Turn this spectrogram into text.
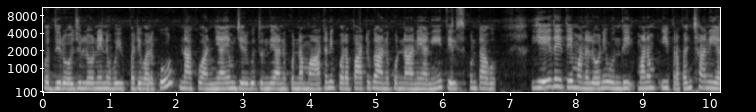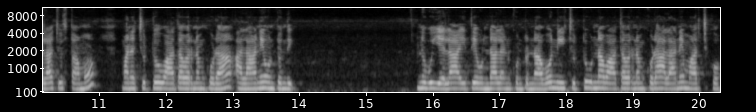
కొద్ది రోజుల్లోనే నువ్వు ఇప్పటి వరకు నాకు అన్యాయం జరుగుతుంది అనుకున్న మాటని పొరపాటుగా అనుకున్నానే అని తెలుసుకుంటావు. ఏదైతే మనలోని ఉంది మనం ఈ ప్రపంచాన్ని ఎలా చూస్తామో మన చుట్టూ వాతావరణం కూడా అలానే ఉంటుంది. నువ్వు ఎలా అయితే ఉండాలనుకుంటున్నావో నీ చుట్టూ ఉన్న వాతావరణం కూడా అలానే మార్చుకో.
